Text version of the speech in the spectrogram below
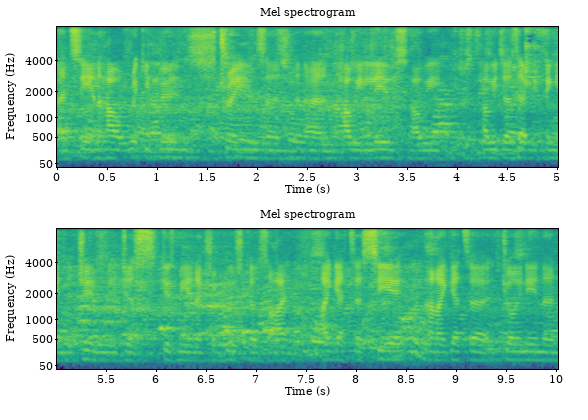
and seeing how Ricky Burns trains and, and how he lives, how he how he does everything in the gym, it just gives me an extra boost because I, I get to see it and I get to join in and,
